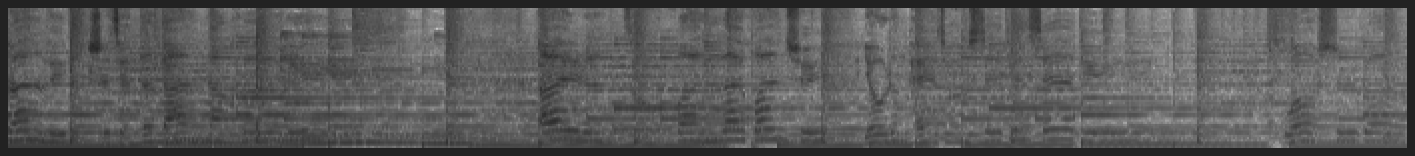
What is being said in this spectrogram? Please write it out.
真理，世间的难难和易，爱人总换来换去，有人陪就谢天谢地。我是个。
